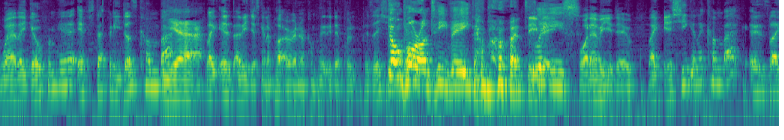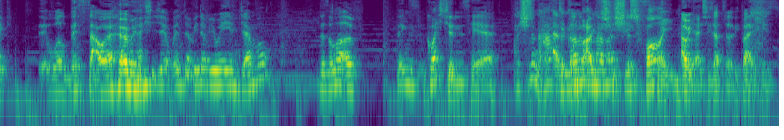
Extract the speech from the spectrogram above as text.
where they go from here. If Stephanie does come back, yeah, like is, are they just going to put her in a completely different position? Don't put her on TV. Don't put her on TV, please. Whatever you do, like, is she going to come back? Is like will this sour her relationship with WWE in general? There's a lot of things, questions here. She doesn't have to come back. She, she's fine. Oh yeah, she's absolutely fine. She's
